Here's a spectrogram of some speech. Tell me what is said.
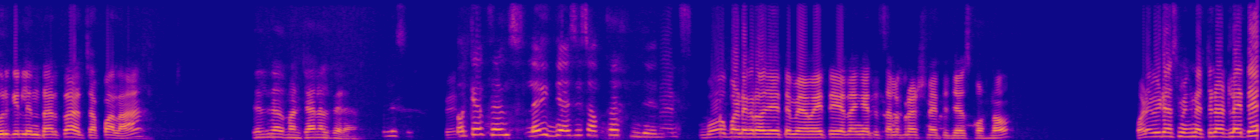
ఊరికి వెళ్ళిన తర్వాత చెప్పాలా? తెలుసు కదా మన ఛానల్ పేరా. ఓకే ఫ్రెండ్స్ లైక్ చేసి సబ్స్క్రైబ్ చేయండి. ఫ్రెండ్స్ భోగి పండుగ రోజు అయితే మేమైతే ఈ విధంగా అయితే సెలబ్రేషన్ అయితే చేసుకుంటున్నాం. మన వీడియోస్ మీకు నచ్చినట్లయితే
